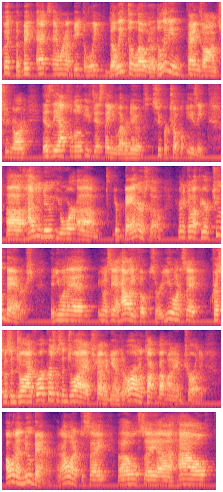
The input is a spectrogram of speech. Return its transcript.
click the big X, and we're gonna delete, delete the logo. Deleting things on StreamYard is the absolute easiest thing you'll ever do. It's super triple easy. Uh, how do you do your um, your banners though? You're gonna come up here two banners, and you want to add you want to say howdy folks, or you want to say Christmas in July for our Christmas in July extravaganza, or I want to talk about my name Charlie. I want a new banner, and I want it to say uh, we'll say uh, how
